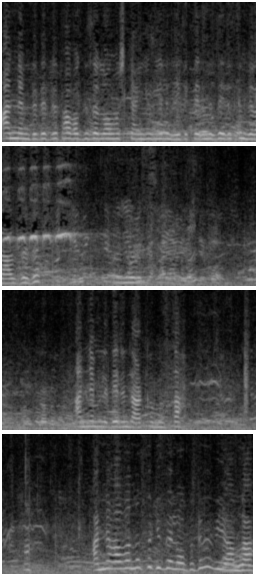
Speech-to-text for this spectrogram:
Annem de dedi hava güzel olmuşken yürüyelim yediklerimiz erisin biraz dedi. Yürüyoruz. Annemle derin de arkamızda. Anne hava nasıl güzel oldu değil mi bir anda?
